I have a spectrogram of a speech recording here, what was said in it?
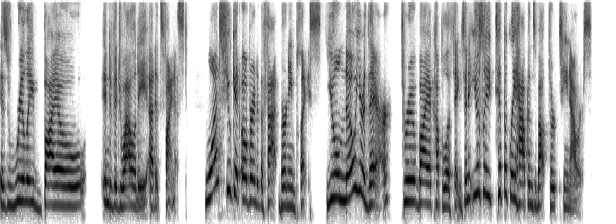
is really bio individuality at its finest. Once you get over into the fat burning place, you'll know you're there through by a couple of things. And it usually typically happens about 13 hours.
